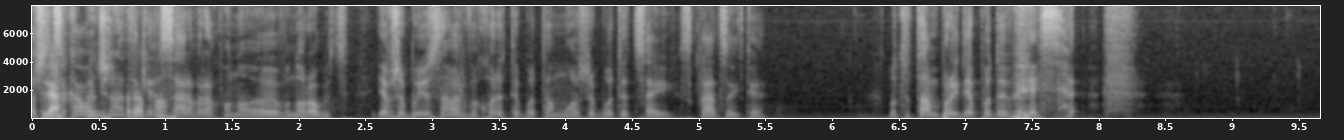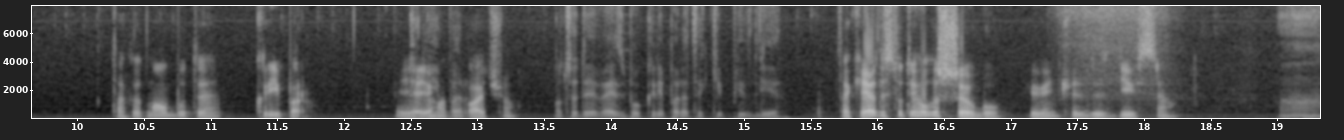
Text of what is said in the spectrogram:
А ще Бляха, цікаво, мені чи на треба- таких серверах воно, е, воно робиться. Я вже боюсь наверх виходити, бо там може бути цей склад зайти. Ну ти там пройди, подивися. Так, тут мав бути кріпер. Я його не Кріпер? бачу. Ну ти дивись, бо кріпери такі підлі. Так, я десь тут його лишив був, і він щось десь дівся. А,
